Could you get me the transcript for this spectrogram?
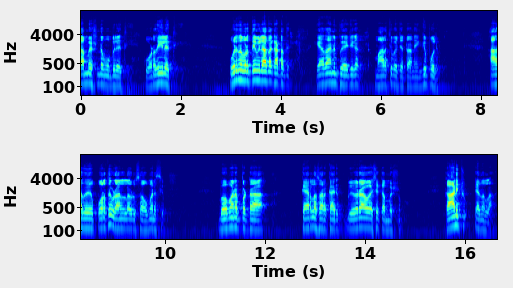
കമ്മീഷന്റെ മുമ്പിലെത്തി കോടതിയിലെത്തി. ഒരു നിവൃത്തിയുമില്ലാത്ത ഘട്ടത്തിൽ ഏതാനും പേജുകൾ മറച്ചു വെച്ചിട്ടാണ് എങ്കിൽ പോലും അത് പുറത്തുവിടാനുള്ള ഒരു സൗമനസ്യം ബഹുമാനപ്പെട്ട കേരള സർക്കാരും വിവരാവകാശ കമ്മീഷനും കാണിച്ചു എന്നുള്ളതാണ്.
